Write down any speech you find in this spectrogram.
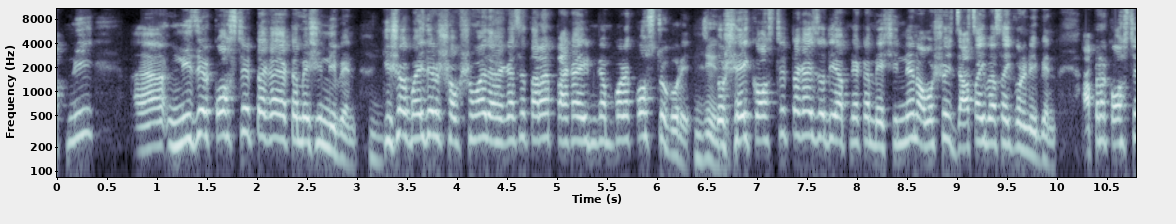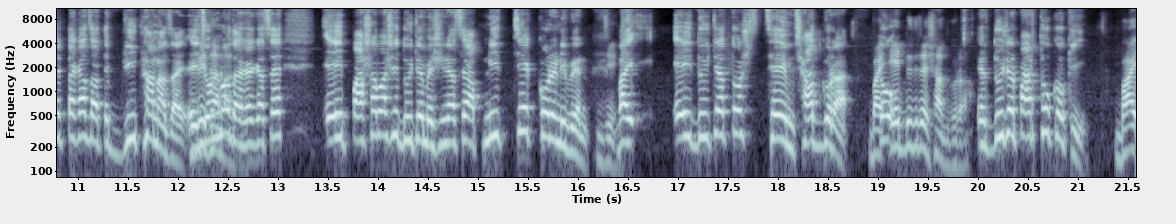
আপনি নিজের কষ্টের টাকায় একটা মেশিন নিবেন। কৃষক ভাইদের সব সময় দেখা গেছে তারা টাকা ইনকাম করে কষ্ট করে। তো সেই কষ্টের টাকায় যদি আপনি একটা মেশিন নেন অবশ্যই যাচাই বাছাই করে নেবেন। আপনার কষ্টের টাকা যাতে বৃথা না যায়। এই জন্য দেখা গেছে এই পাশাপাশি দুইটা মেশিন আছে আপনি চেক করে নেবেন। ভাই এই দুইটা তো সেম সাত গোড়া। ভাই এই দুইটা সাত এর দুইটার পার্থক্য কি? ভাই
